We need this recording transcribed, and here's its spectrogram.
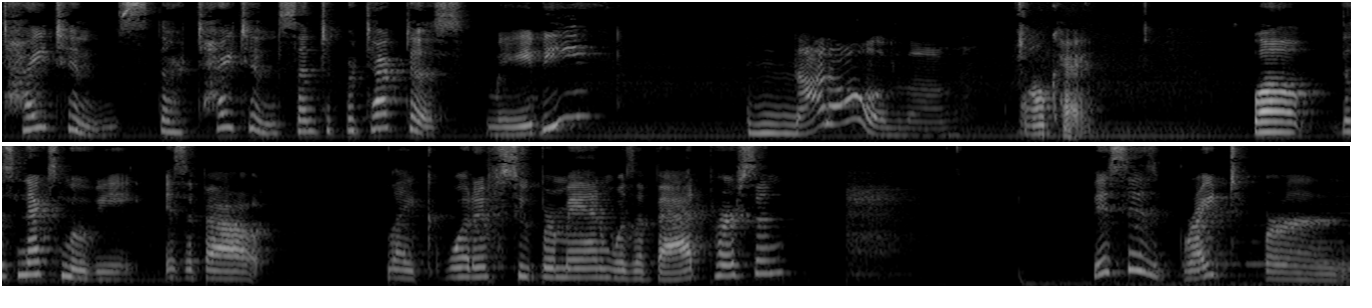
titans. They're titans sent to protect us. Maybe? Not all of them. Okay. Well, this next movie is about like what if Superman was a bad person? This is Brightburn.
